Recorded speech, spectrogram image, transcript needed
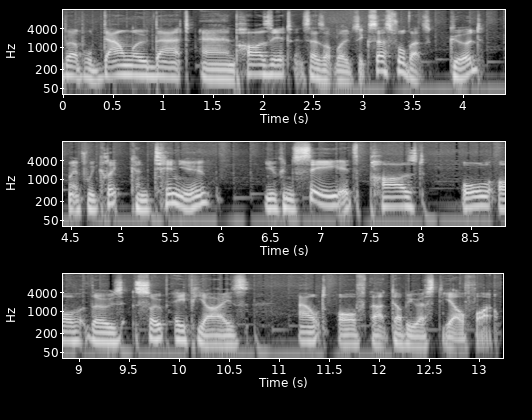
Burp will download that and parse it. It says upload successful. That's good. If we click continue, you can see it's parsed all of those SOAP APIs out of that WSDL file.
